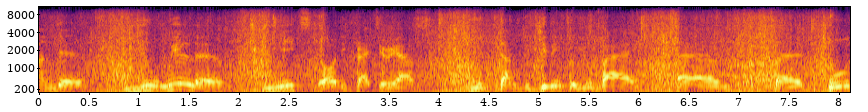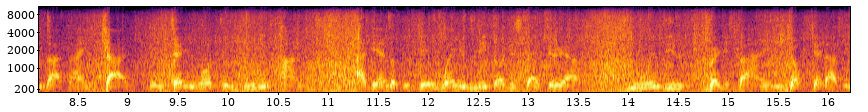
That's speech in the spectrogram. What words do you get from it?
and uh, you will uh, meet all the criteria that will be given to you by um, uh, those that are in charge. They will tell you what to do and at the end of the day, when you meet all these criteria, you will be registered and inducted as a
